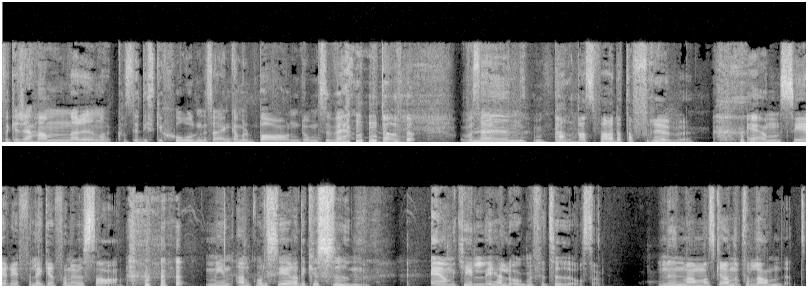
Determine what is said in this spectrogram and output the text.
som kanske hamnar i en konstig diskussion med så här en gammal barndomsvän. Och så här, Min pappas före detta fru. En serieförläggare från USA. Min alkoholiserade kusin. En kille jag låg med för tio år sedan. Min mammas granne på landet.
